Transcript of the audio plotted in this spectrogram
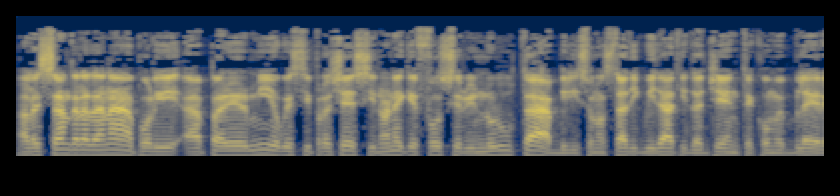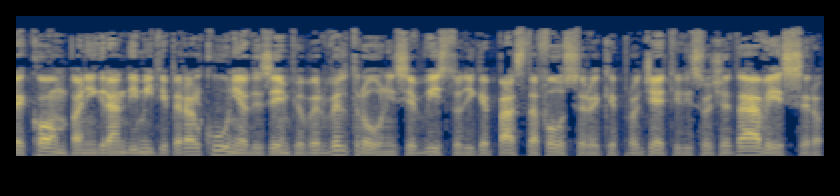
Alessandra da Napoli, a parer mio questi processi non è che fossero ineluttabili, sono stati guidati da gente come Blair e Company, grandi miti per alcuni, ad esempio per Veltroni, si è visto di che pasta fossero e che progetti di società avessero,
